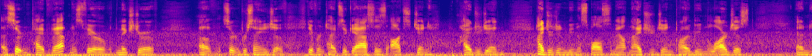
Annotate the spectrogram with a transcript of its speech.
a certain type of atmosphere with a mixture of of a certain percentage of different types of gases, oxygen, hydrogen, hydrogen being the smallest amount, nitrogen probably being the largest, and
